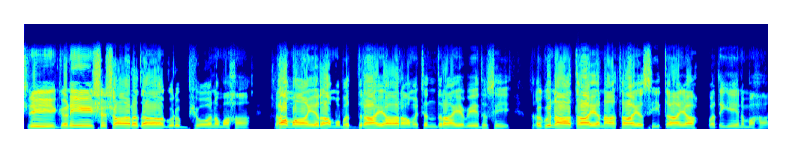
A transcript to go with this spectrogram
ಶ್ರೀ ಗಣೇಶ ಶಾರದಾ ಗುರುಭ್ಯೋ ನಮಃ. ರಾಮಾಯ ರಾಮಭದ್ರಾಯ ರಾಮಚಂದ್ರಾಯ ವೇದಸೆ ರಘುನಾಥಾಯ ನಾಥಾಯ ಸೀತಾಯ ಪತೆಯೇ ನಮಃ.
